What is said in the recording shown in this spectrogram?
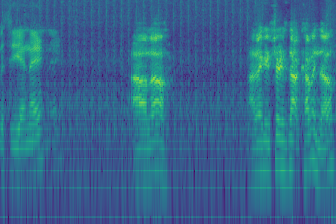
Is he in there? I don't know. I'm making sure he's not coming though.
